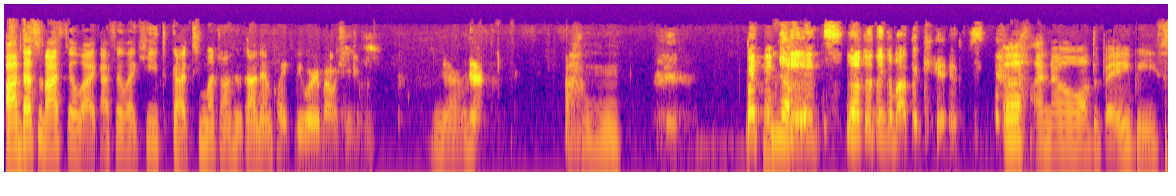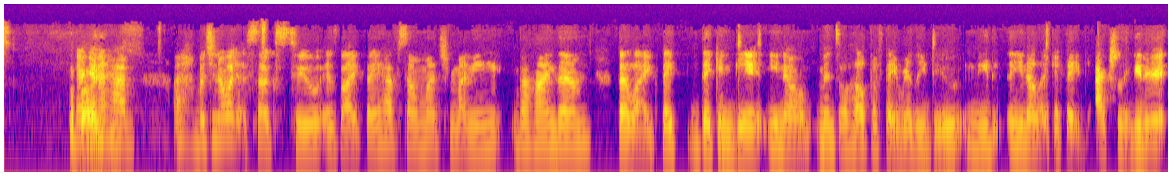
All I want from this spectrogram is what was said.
Uh, that's what I feel like. I feel like he got too much on his goddamn plate to be worried about what she's doing. Yeah. Mhm. But the Yeah. kids, you have to think about the kids. Ugh, I know all the babies. The They're gonna have, uh, but you know what It sucks too is like they have so much money behind them that like they they can get you know mental help if they really do need you know like if they actually need it.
